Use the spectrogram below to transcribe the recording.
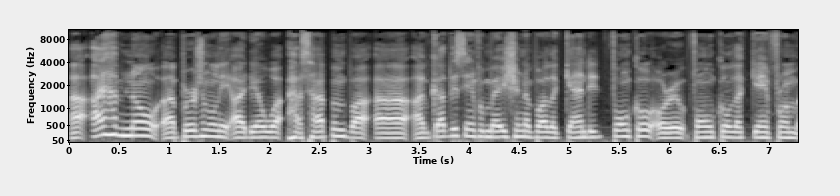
uh, I have no uh, personally idea what has happened, but uh, I've got this information about a candid phone call or a phone call that came from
